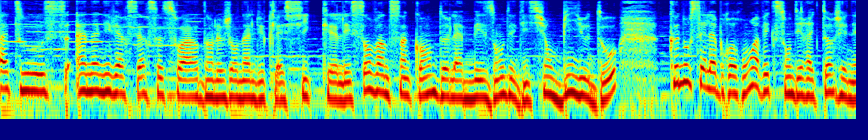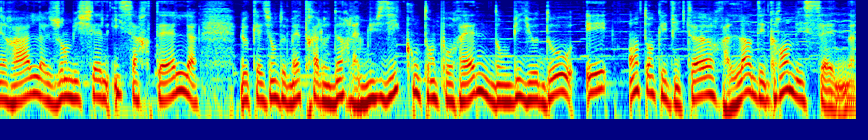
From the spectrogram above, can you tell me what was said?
à tous. Un anniversaire ce soir dans le journal du classique, les 125 ans de la maison d'édition Billeudo, que nous célébrerons avec son directeur général Jean-Michel Issartel. L'occasion de mettre à l'honneur la musique contemporaine dont Billeudo est, en tant qu'éditeur, l'un des grands mécènes.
